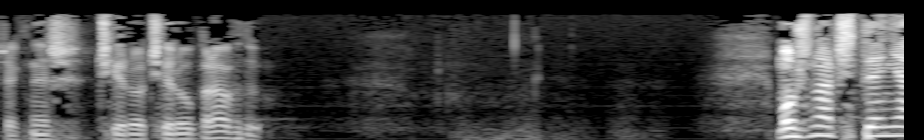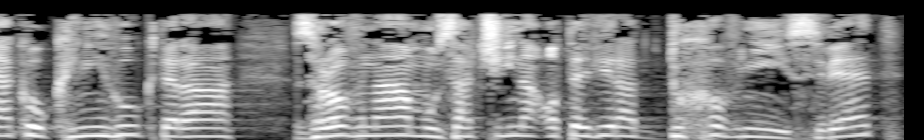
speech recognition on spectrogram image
řekneš čiro, čirou pravdu. Možná čte nějakou knihu, která zrovna mu začíná otevírat duchovní svět,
